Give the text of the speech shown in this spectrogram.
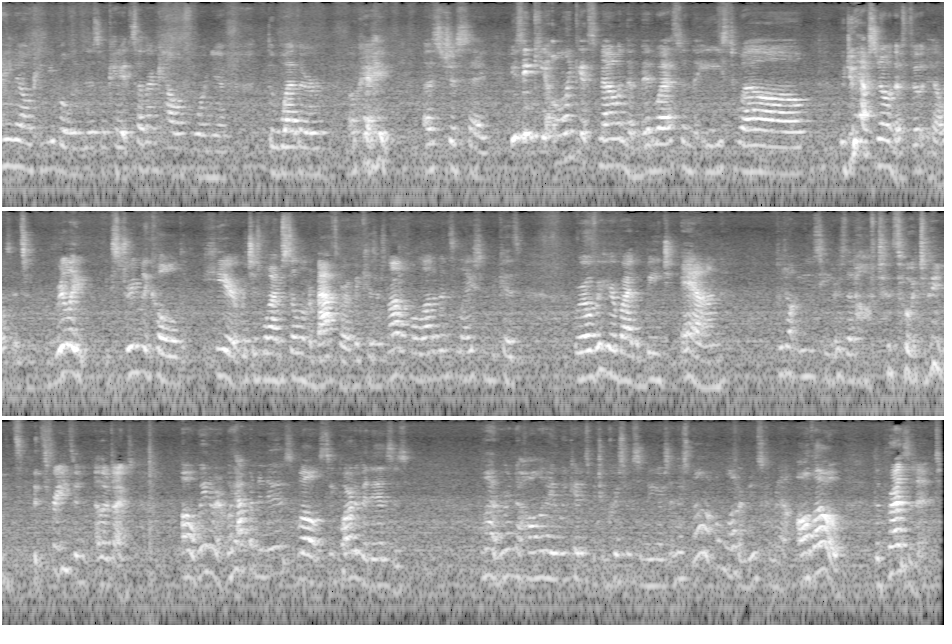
I know, can you believe this? Okay, it's Southern California, the weather, okay, let's just say, you think you only get snow in the Midwest and the East? Well, we do have snow in the foothills. It's really extremely cold here, which is why I'm still in a bathrobe because there's not a whole lot of insulation because we're over here by the beach and we don't use heaters that often, so which means it's freezing other times. Oh, wait a minute, what happened to news? Well, see, part of it is, is, what, we're in the holiday weekend. It's between Christmas and New Year's, and there's not a whole lot of news coming out. Although, the president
